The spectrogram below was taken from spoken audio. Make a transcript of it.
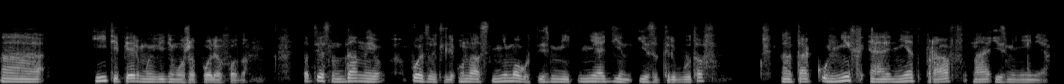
и теперь мы видим уже поле ввода. Соответственно, данные пользователи у нас не могут изменить ни один из атрибутов, а, так у них э, нет прав на изменения.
